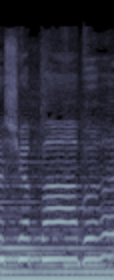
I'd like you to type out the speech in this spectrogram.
Pada siapa berteduh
